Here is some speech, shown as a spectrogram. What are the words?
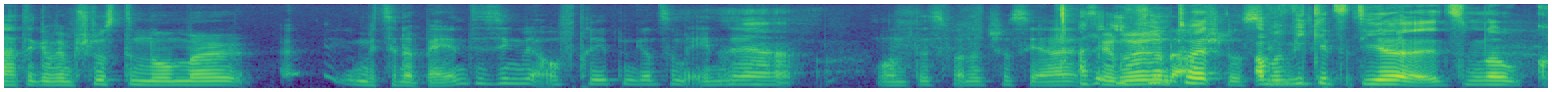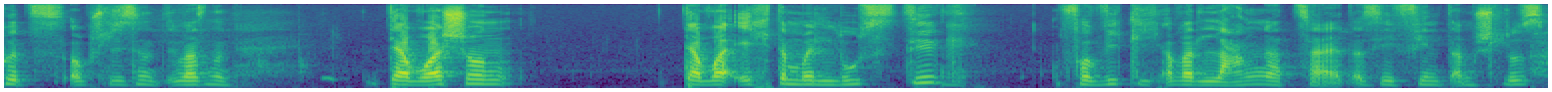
da hat er, glaube ich, am Schluss dann nochmal mit seiner Band ist irgendwie auftreten ganz am Ende. Ja. Und das war dann schon sehr Also berührender halt, Abschluss. aber wie geht's dir jetzt noch kurz abschließend? Ich weiß nicht, der war schon, der war echt einmal lustig, vor wirklich aber langer Zeit. Also ich finde am Schluss,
